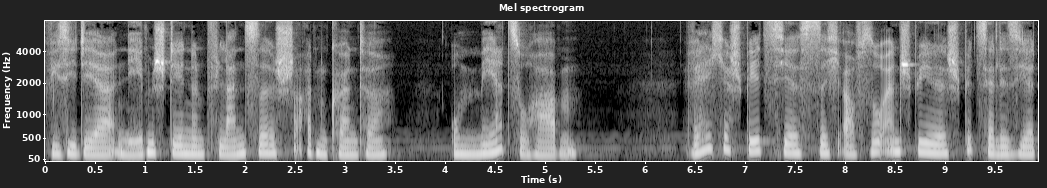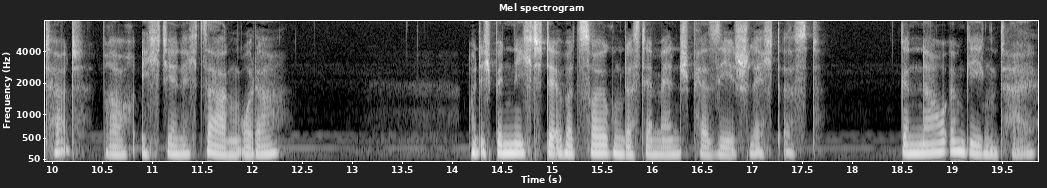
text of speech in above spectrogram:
wie sie der nebenstehenden Pflanze schaden könnte, um mehr zu haben. Welche Spezies sich auf so ein Spiel spezialisiert hat, brauche ich dir nicht sagen, oder? Und ich bin nicht der Überzeugung, dass der Mensch per se schlecht ist. Genau im Gegenteil.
